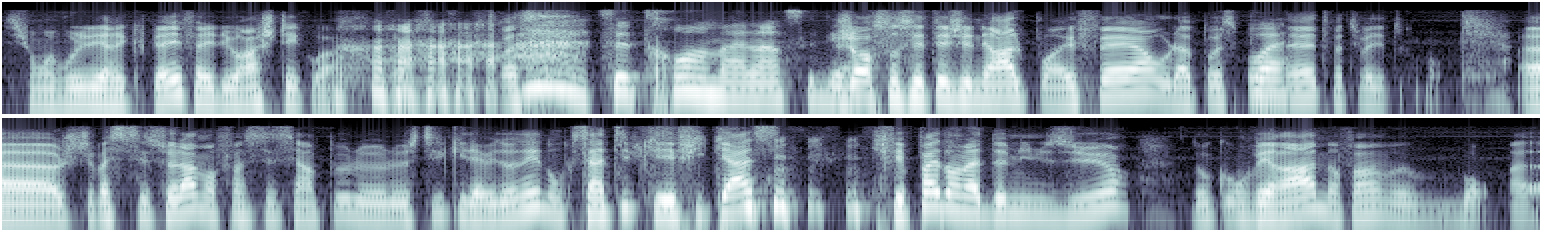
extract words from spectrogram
si on voulait les récupérer, il fallait lui racheter quoi. Ouais, c'est- trop malin ce gars. genre sociétégénérale.fr ou la poste.net, tu vois des trucs. Bon. Euh, je sais pas si c'est cela, mais enfin c'est un peu le, le style qu'il avait donné. Donc c'est un type qui est efficace, qui fait pas dans la demi-mesure. Donc on verra, mais enfin euh, bon, euh,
